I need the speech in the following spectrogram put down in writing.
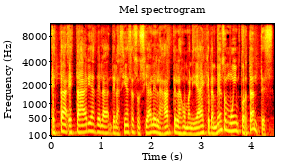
esta, estas áreas de, la, de, las ciencias sociales, las artes, las humanidades, que también son muy importantes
